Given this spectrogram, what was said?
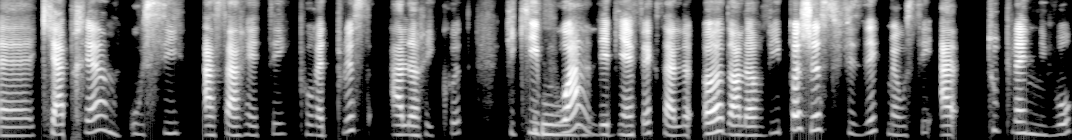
euh, qu'ils apprennent aussi à s'arrêter pour être plus à leur écoute, puis qu'ils voient les bienfaits que ça a dans leur vie, pas juste physique, mais aussi à tout plein de niveaux.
